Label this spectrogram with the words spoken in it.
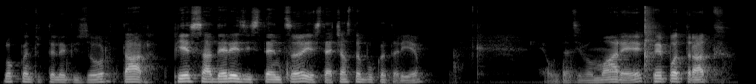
loc pentru televizor, dar piesa de rezistență este această bucătărie. Ia uitați-vă, mare, pe pătrat,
